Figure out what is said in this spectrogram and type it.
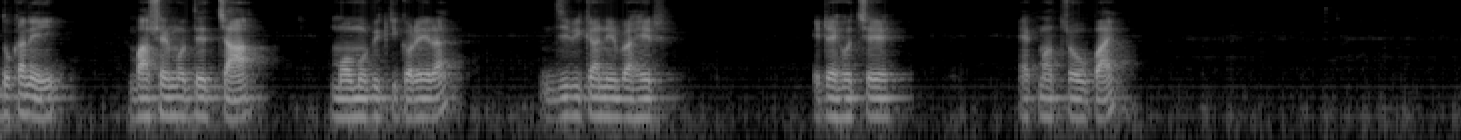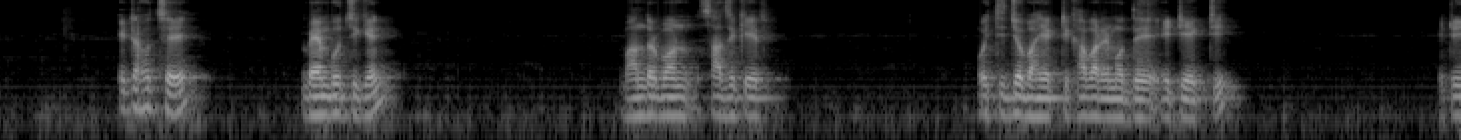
দোকানেই বাঁশের মধ্যে চা, মোমো বিক্রি করে এরা। জীবিকা নির্বাহের এটাই হচ্ছে একমাত্র উপায়। এটা হচ্ছে ব্যাম্বু চিকেন। বান্দরবন সাজেকের ঐতিহ্যবাহী একটি খাবারের মধ্যে এটি একটি। এটি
